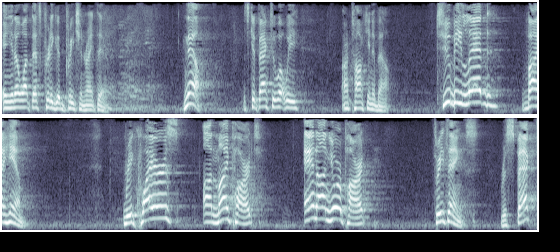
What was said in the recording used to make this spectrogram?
And you know what? That's pretty good preaching right there. Now, let's get back to what we are talking about to be led by Him requires on my part and on your part three things respect,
